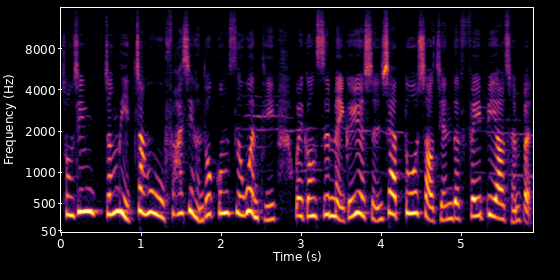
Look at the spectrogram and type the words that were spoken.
重新整理账务，发现很多公司问题，为公司每个月省下多少钱的非必要成本，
